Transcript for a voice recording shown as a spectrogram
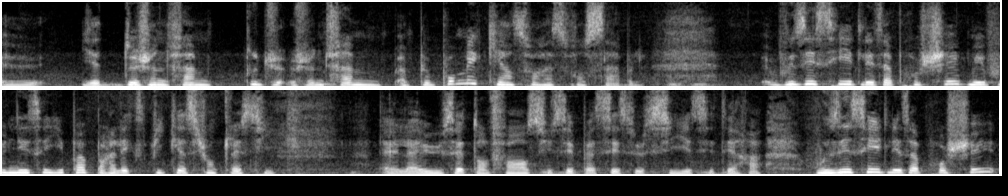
euh, il y a deux jeunes femmes, toutes je- jeunes femmes un peu paumées, qui en sont responsables. Vous essayez de les approcher, mais vous n'essayez pas par l'explication classique. Elle a eu cette enfance, il s'est passé ceci, etc. Vous essayez de les approcher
